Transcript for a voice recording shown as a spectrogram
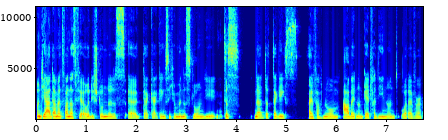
und ja, damals waren das vier Euro die Stunde. Das, äh, da ging es nicht um Mindestlohn. Die, das, ne, da, da ging es einfach nur um Arbeiten und Geld verdienen und whatever.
